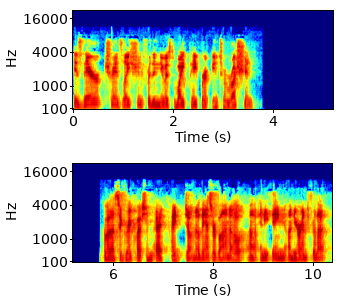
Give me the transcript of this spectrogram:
is there translation for the newest white paper into Russian? Oh, that's a great question. I, I don't know the answer. Vano, uh, anything on your end for that?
